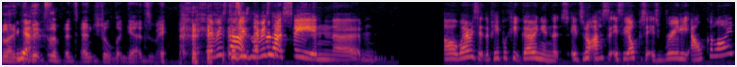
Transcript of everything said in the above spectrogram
like Yeah. it's the potential that gets me. There is 'Cause that. There is that scene. Um, oh, where is it? The people keep going in. That's it's not acid. It's the opposite. It's really alkaline.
